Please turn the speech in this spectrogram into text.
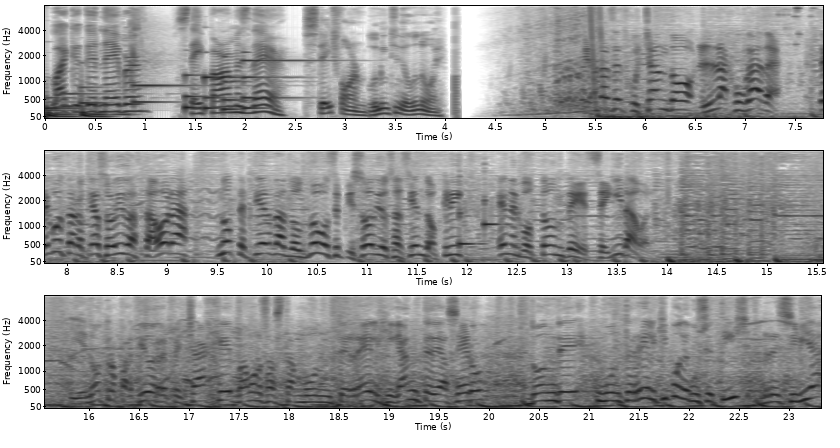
like a good neighbor, State Farm is there. State Farm, Bloomington, Illinois. Estás escuchando La Jugada. ¿Te gusta lo que has oído hasta ahora? No te pierdas los nuevos episodios haciendo clic en el botón de seguir ahora. Y en otro partido de repechaje, vámonos hasta Monterrey, el gigante de acero, donde Monterrey, el equipo de Bucetich, recibía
